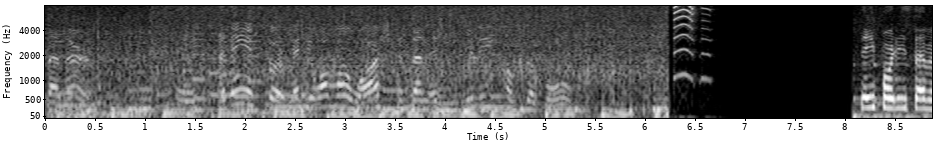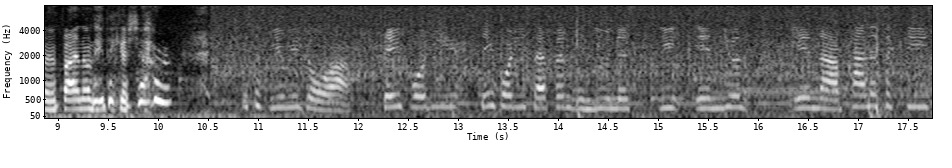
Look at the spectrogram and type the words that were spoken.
Better. I think it's good. Maybe one more wash because then it's really comfortable. Day 47, finally take a shower. This is Yuri Joa. Day 40, day 47 in Unis, in Un, in uh, planet 66.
